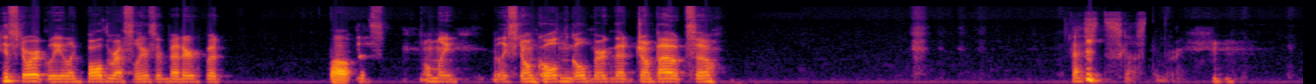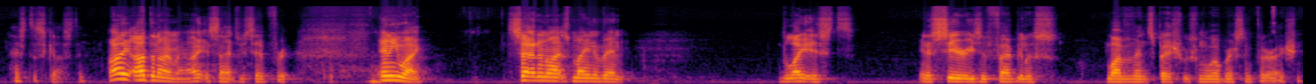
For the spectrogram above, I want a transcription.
historically, like bald wrestlers are better, but well, that's only really Stone Cold and Goldberg that jump out. So That's disgusting, bro. That's disgusting. I I don't know, man. I think it's something to be said for it. Anyway, Saturday night's main event, the latest in a series of fabulous live event specials from the World Wrestling Federation.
